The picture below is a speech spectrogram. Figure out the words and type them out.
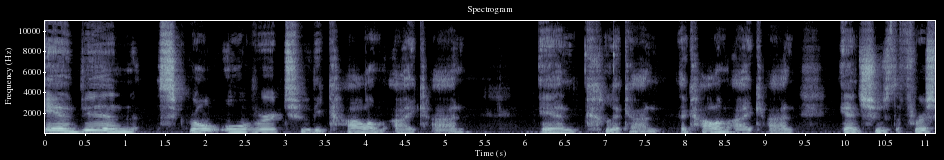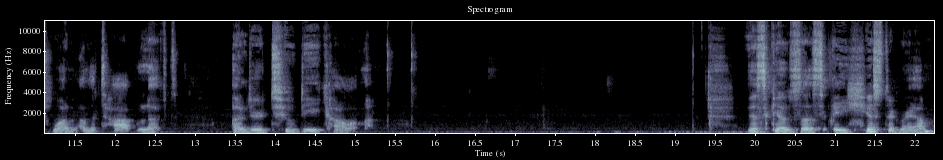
and then scroll over to the column icon and click on the column icon and choose the first one on the top left under 2D column. This gives us a histogram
